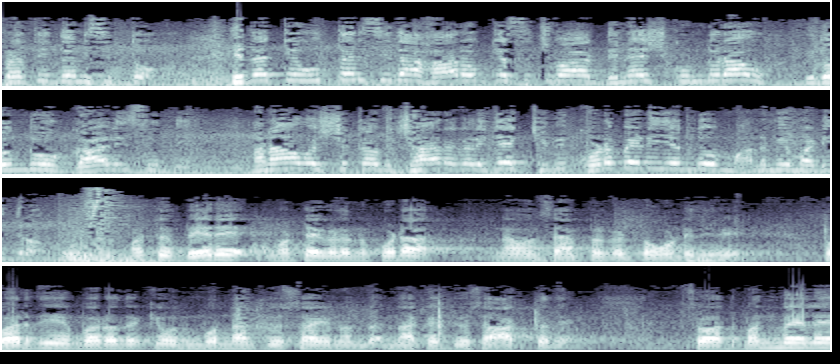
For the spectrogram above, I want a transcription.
ಪ್ರತಿಧ್ವನಿಸಿತ್ತು. ಇದಕ್ಕೆ ಉತ್ತರಿಸಿದ ಆರೋಗ್ಯ ಸಚಿವ ದಿನೇಶ್ ಗುಂಡೂರಾವ್, ಇದೊಂದು ಗಾಳಿ ಸುದ್ದಿ. ಅನಾವಶ್ಯಕ ವಿಚಾರಗಳಿಗೆ ಕಿವಿ ಕೊಡಬೇಡಿ ಎಂದು ಮನವಿ ಮಾಡಿದ್ರು. ಮತ್ತು ಬೇರೆ ಮೊಟ್ಟೆಗಳನ್ನು ಕೂಡ ನಾವು ಸ್ಯಾಂಪಲ್ಗಳು ತಗೊಂಡಿದೀವಿ ವರದಿ ಬರೋದಕ್ಕೆ ಒಂದು ಮೂರ್ನಾಲ್ಕು ದಿವಸ, ಇನ್ನೊಂದು ನಾಲ್ಕೈದು ದಿವಸ ಆಗ್ತದೆ. ಸೊ ಅದು ಬಂದ ಮೇಲೆ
